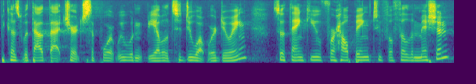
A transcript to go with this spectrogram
because without that church support we wouldn't be able to do what we're doing. So thank you for helping to fulfill the mission.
